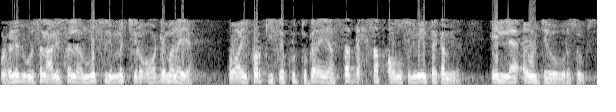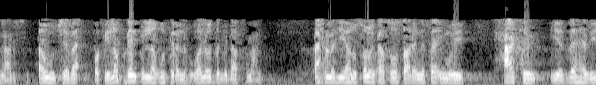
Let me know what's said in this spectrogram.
Wuxuu nebigu uri sal ly waslam muslim ma jiro oo dhimanaya oo ay korkiisa ku tukanayaan saddex saf oo muslimiinta ka mid a ilaa awjaba buu rasulku sal awjaba wa fii lafdin ilaa ufira lahu. Waa loo dembi dhaafi macna axmed iyo ahlu sunankaa soo saaray nasaa-i mooye xaakim iyo dahabi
